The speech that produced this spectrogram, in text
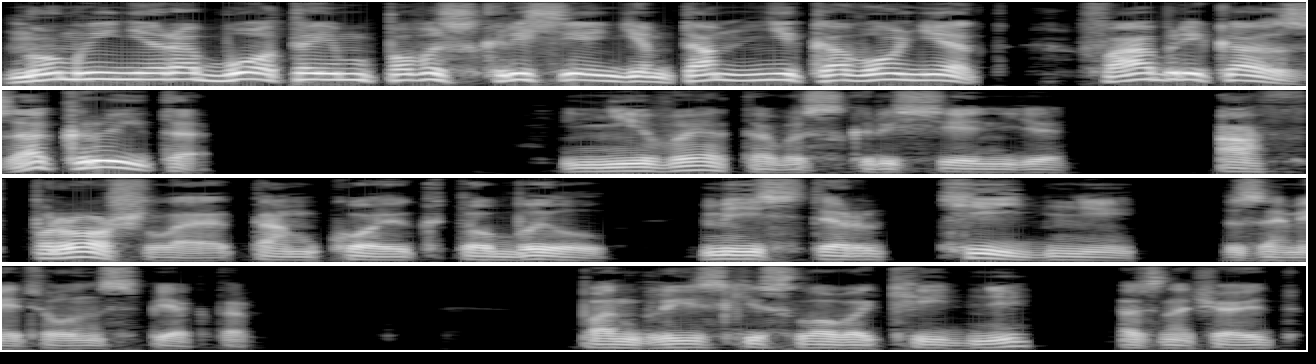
Но мы не работаем по воскресеньям, там никого нет, фабрика закрыта». «Не в это воскресенье», а в прошлое там кое-кто был, мистер Кидни, — заметил инспектор. По-английски слово «кидни» означает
